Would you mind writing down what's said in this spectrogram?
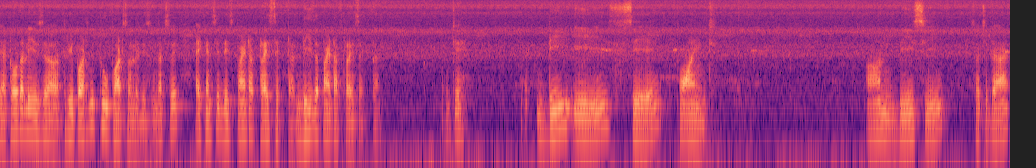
yeah totally is uh, three parts and two parts only this one that's why i can say this point of trisector d is the point of trisector okay d is a point on BC such that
